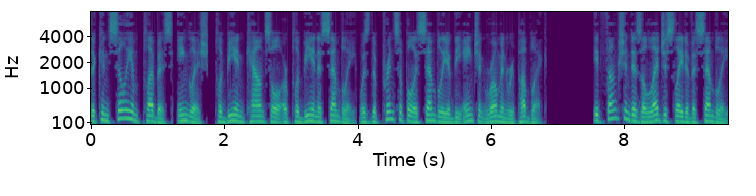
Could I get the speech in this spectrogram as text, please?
The Concilium Plebis English, Plebeian Council or Plebeian Assembly was the principal assembly of the ancient Roman Republic. It functioned as a legislative assembly,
